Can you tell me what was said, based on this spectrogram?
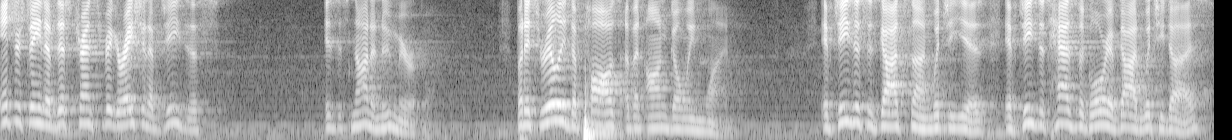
interesting of this transfiguration of Jesus is it's not a new miracle, but it's really the pause of an ongoing one. If Jesus is God's Son, which He is, if Jesus has the glory of God, which He does,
